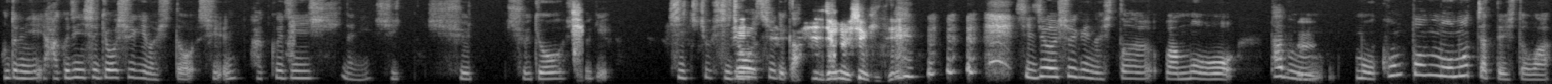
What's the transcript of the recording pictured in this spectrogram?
本当に白人修行主義の人しん白人し何？しし修行主義？至上至上主義か。至上主義ね。至上主義の人はもう多分、もう根本も思っちゃってる人は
